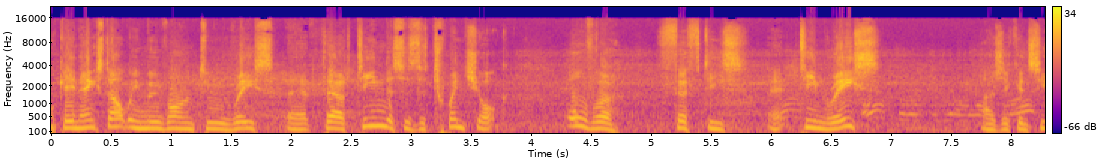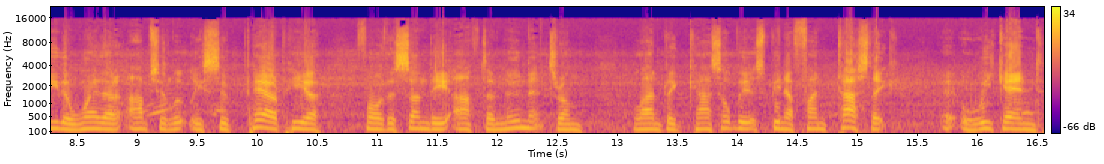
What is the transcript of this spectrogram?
Okay, next up we move on to race uh, 13. This is the Twin Shock over 50s uh, team race. As you can see, the weather absolutely superb here for the Sunday afternoon at Drum Landrig Castle. But it's been a fantastic uh, weekend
